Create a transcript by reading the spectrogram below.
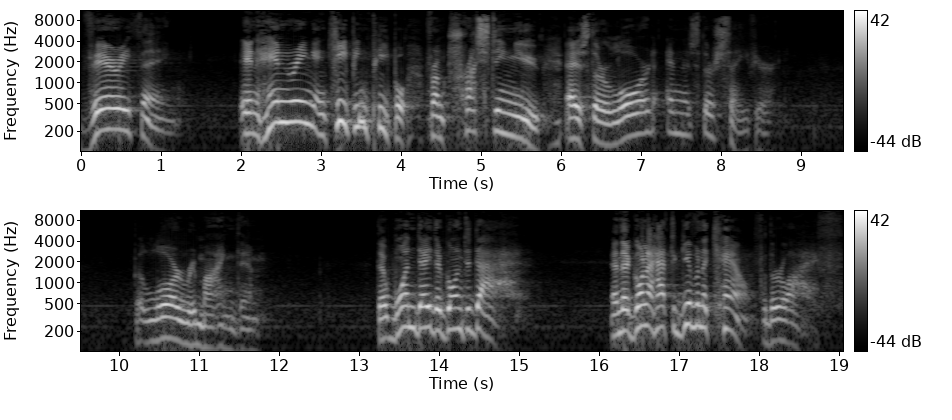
very thing in hindering and keeping people from trusting you as their Lord and as their Savior. But Lord, remind them that one day they're going to die and they're going to have to give an account for their life.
